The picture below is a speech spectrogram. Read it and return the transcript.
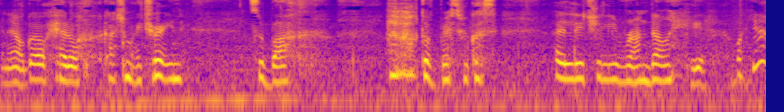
And I'll go head off catch my train to Bath I'm out of breath because I literally ran down here. But yeah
